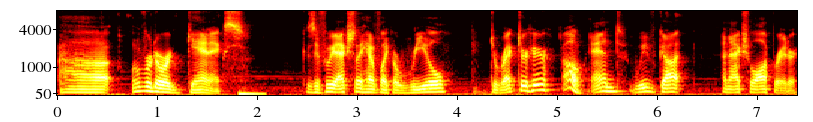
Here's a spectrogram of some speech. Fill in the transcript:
Uh, over to organics. Because if we actually have like a real director here... Oh, and we've got an actual operator.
